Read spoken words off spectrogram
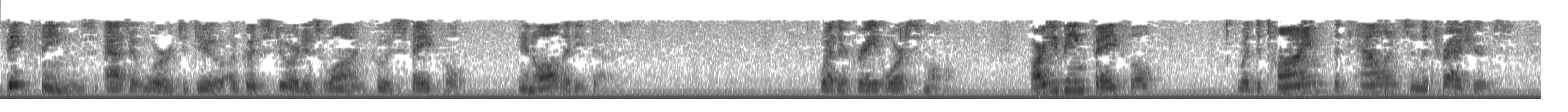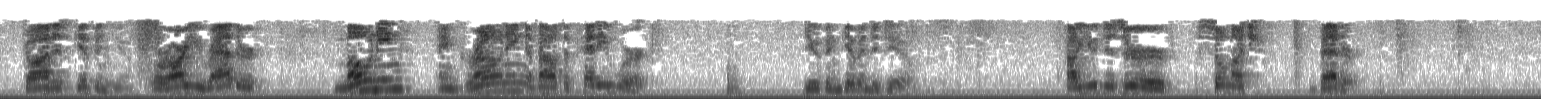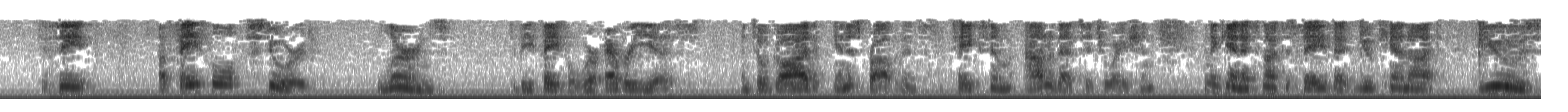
big things, as it were, to do. A good steward is one who is faithful in all that he does, whether great or small. Are you being faithful with the time, the talents, and the treasures God has given you? Or are you rather moaning and groaning about the petty work you've been given to do. How you deserve so much better. You see, a faithful steward learns to be faithful wherever he is until God, in his providence, takes him out of that situation. And again, it's not to say that you cannot use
